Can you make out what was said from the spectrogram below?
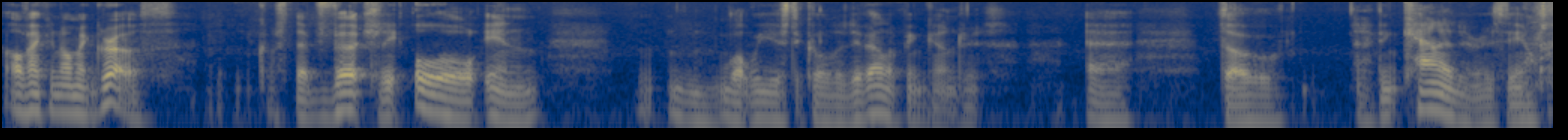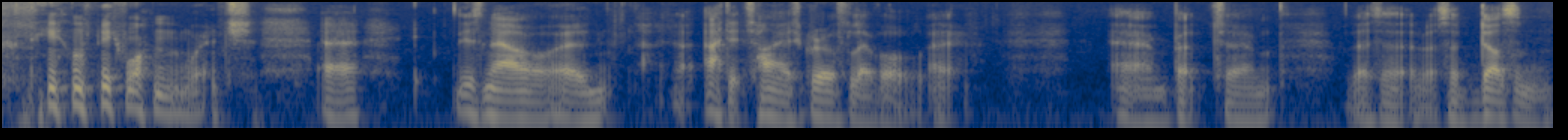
of economic growth. Of course, they're virtually all in what we used to call the developing countries. Uh, though I think Canada is the only, the only one which uh, is now uh, at its highest growth level. Uh, uh, but um, there's a, there's a dozen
